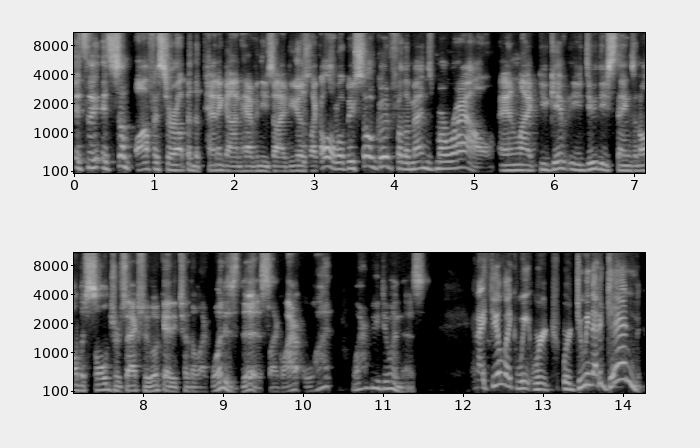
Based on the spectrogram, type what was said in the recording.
it's it's some officer up in the Pentagon having these ideas like, oh, it'll be so good for the men's morale, and like you give you do these things, and all the soldiers actually look at each other like, what is this? Like, why what why are we doing this? And I feel like we, we're we're doing that again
